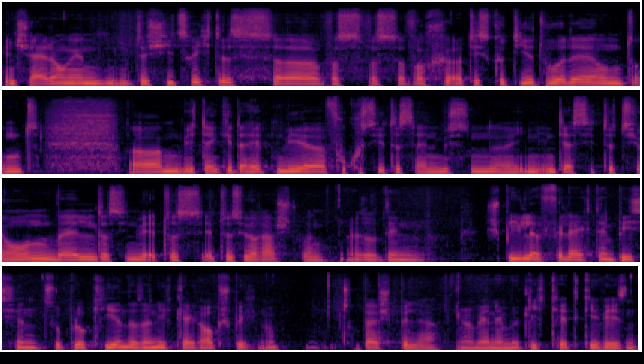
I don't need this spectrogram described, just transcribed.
Entscheidungen des Schiedsrichters, äh, was, was einfach diskutiert wurde. Und, und ähm, ich denke, da hätten wir fokussierter sein müssen in, in der Situation, weil da sind wir etwas, etwas überrascht worden. Also den Spieler vielleicht ein bisschen zu blockieren, dass er nicht gleich abspielt. Ne? Zum Beispiel, ja. ja. Wäre eine Möglichkeit gewesen.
